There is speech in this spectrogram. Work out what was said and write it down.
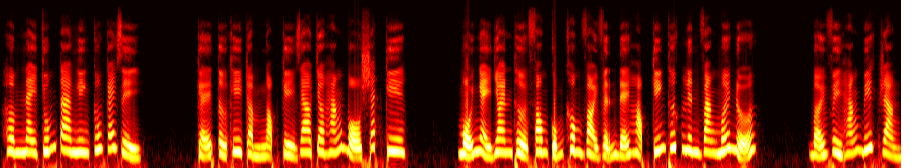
hôm nay chúng ta nghiên cứu cái gì? Kể từ khi Trầm Ngọc Kỳ giao cho hắn bộ sách kia, mỗi ngày Doanh Thừa Phong cũng không vòi vĩnh để học kiến thức linh văn mới nữa. Bởi vì hắn biết rằng,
